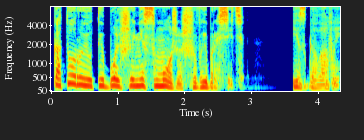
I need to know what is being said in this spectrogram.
которую ты больше не сможешь выбросить из головы.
